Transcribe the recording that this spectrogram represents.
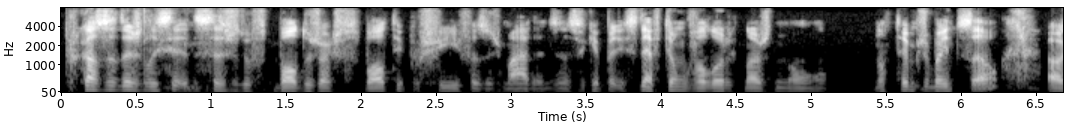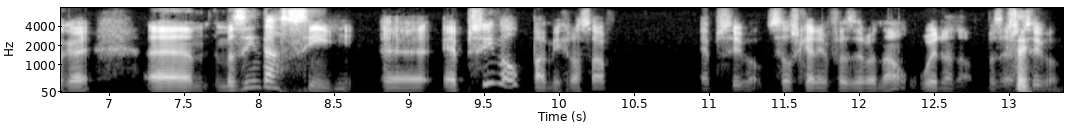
por causa das licenças do futebol, dos jogos de futebol, tipo os FIFAs, os Maddens, não sei o quê. Isso deve ter um valor que nós não, não temos bem noção, ok? Ahm, mas ainda assim, eh, é possível para a Microsoft. É possível. Se eles querem fazer ou não, ou não, mas é Sim. possível.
